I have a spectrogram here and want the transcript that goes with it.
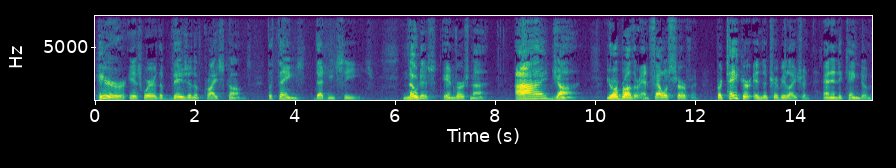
Here is where the vision of Christ comes, the things that he sees. Notice in verse 9 I, John, your brother and fellow servant, partaker in the tribulation and in the kingdom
